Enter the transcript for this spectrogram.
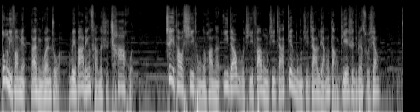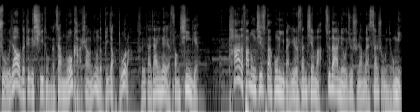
动力方面，大家很关注啊。V 八零采用的是插混，这套系统的话呢，1.5T 发动机加电动机加两档 DHT 变速箱。主要的这个系统呢，在摩卡上用的比较多了，所以大家应该也放心一点。它的发动机最大功率一百一十三千瓦，最大扭矩是两百三十五牛米。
